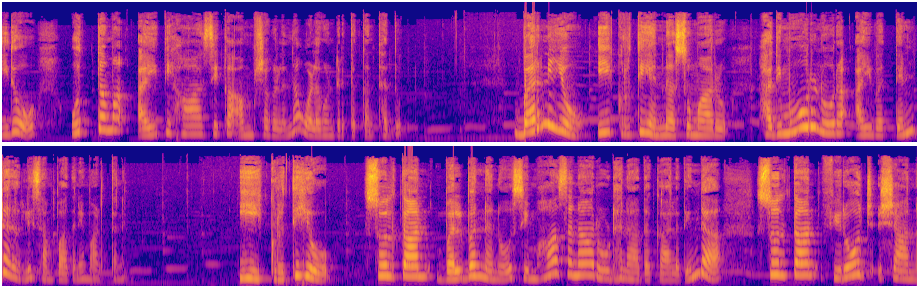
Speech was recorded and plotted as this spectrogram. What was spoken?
ಇದು ಉತ್ತಮ ಐತಿಹಾಸಿಕ ಅಂಶಗಳನ್ನು ಒಳಗೊಂಡಿರತಕ್ಕಂಥದ್ದು. ಬರ್ನಿಯು ಈ ಕೃತಿಯನ್ನು ಸುಮಾರು ಹದಿಮೂರು ನೂರ ಐವತ್ತೆಂಟರಲ್ಲಿ ಸಂಪಾದನೆ ಮಾಡ್ತಾನೆ. ಈ ಕೃತಿಯು ಸುಲ್ತಾನ್ ಬಲ್ಬನ್ನನು ಸಿಂಹಾಸನಾರೂಢನಾದ ಕಾಲದಿಂದ ಸುಲ್ತಾನ್ ಫಿರೋಜ್ ಶಾನ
